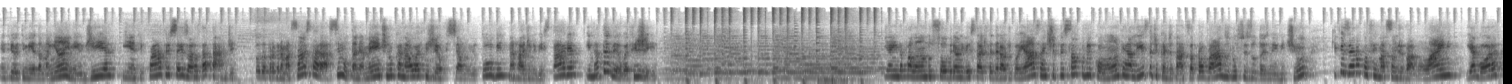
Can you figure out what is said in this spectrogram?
entre 8 e meia da manhã e meio-dia e entre 4 e 6 horas da tarde, Toda a programação estará simultaneamente no canal UFG Oficial no YouTube, na Rádio Universitária e na TV UFG. E ainda falando sobre a Universidade Federal de Goiás, a instituição publicou ontem a lista de candidatos aprovados no SISU 2021 que fizeram confirmação de vaga online e agora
